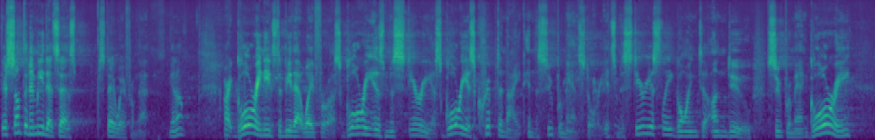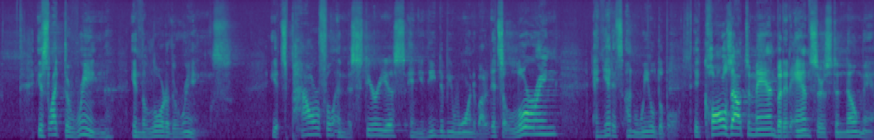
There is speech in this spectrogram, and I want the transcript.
there's something in me that says, stay away from that, you know? All right, glory needs to be that way for us. Glory is mysterious. Glory is kryptonite in the Superman story. It's mysteriously going to undo Superman. Glory is like the ring in the Lord of the Rings. It's powerful and mysterious, and you need to be warned about it. It's alluring, and yet it's unwieldable. It calls out to man, but it answers to no man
